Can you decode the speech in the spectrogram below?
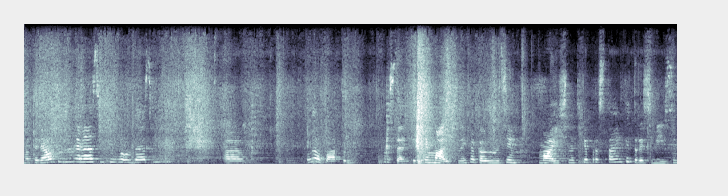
матеріал дуже легесенький, голодесенький. Леопардом. Простенький, таке маєчне, я кажу, на цім маєчне таке простеньке, 38.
